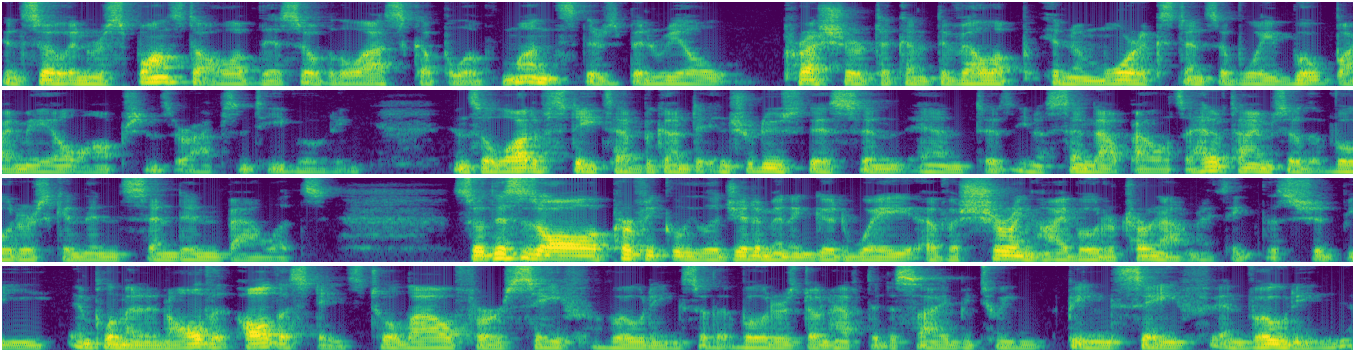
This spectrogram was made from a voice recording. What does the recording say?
And so in response to all of this over the last couple of months there's been real pressure to kind of develop in a more extensive way vote by mail options or absentee voting. And so a lot of states have begun to introduce this and, and to you know send out ballots ahead of time so that voters can then send in ballots. So this is all a perfectly legitimate and good way of assuring high voter turnout. And I think this should be implemented in all the all the states to allow for safe voting, so that voters don't have to decide between being safe and voting.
